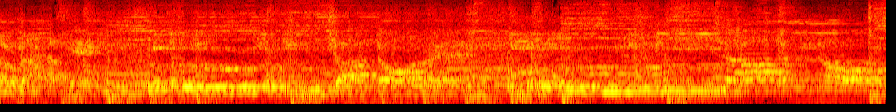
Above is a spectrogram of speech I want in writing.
All roundhouse kick. Ooh, Chuck Norris. Ooh, Chuck Norris.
